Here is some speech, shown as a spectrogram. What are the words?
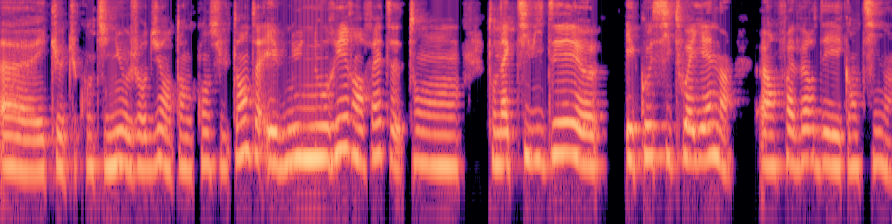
euh, et que tu continues aujourd'hui en tant que consultante est venu nourrir en fait ton, activité euh, éco-citoyenne en faveur des cantines?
